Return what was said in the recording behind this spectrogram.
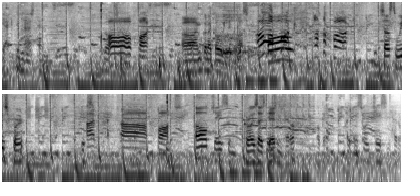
The activity is 10. Go. Oh fuck. Uh, I'm gonna go with the glass. Oh, fuck! What the fuck? Just whispered. It's I'm. Ah, fuck. Oh, Jason. Croisa is dead. Jason Okay. I, I saw Jason Hero.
